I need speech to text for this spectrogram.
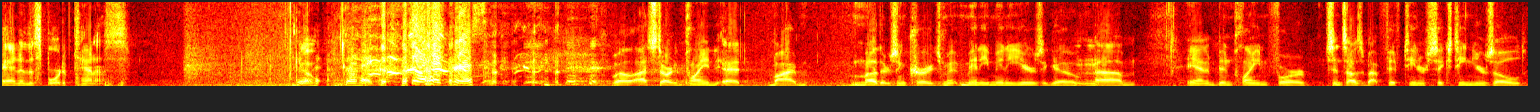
and in the sport of tennis. Go, go. go ahead. go ahead, Chris. well, I started playing at my mother's encouragement many, many years ago, mm -hmm. um, and have been playing for since I was about 15 or 16 years old,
